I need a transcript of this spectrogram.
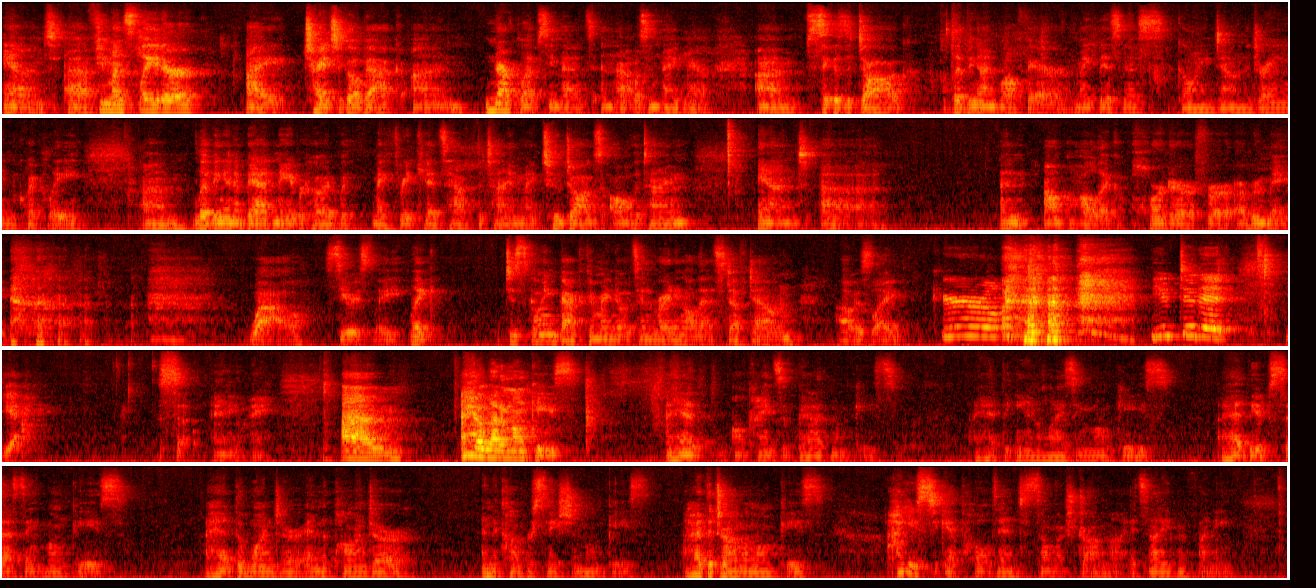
And uh, a few months later, I tried to go back on narcolepsy meds, and that was a nightmare. Um, sick as a dog, living on welfare, my business going down the drain quickly, um, living in a bad neighborhood with my three kids half the time, my two dogs all the time, and uh, an alcoholic hoarder for a roommate. wow, seriously. Like, just going back through my notes and writing all that stuff down, I was like, girl, you did it. Yeah. So, anyway, um, I had a lot of monkeys. I had all kinds of bad monkeys. I had the analyzing monkeys. I had the obsessing monkeys. I had the wonder and the ponder and the conversation monkeys. I had the drama monkeys. I used to get pulled into so much drama, it's not even funny.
